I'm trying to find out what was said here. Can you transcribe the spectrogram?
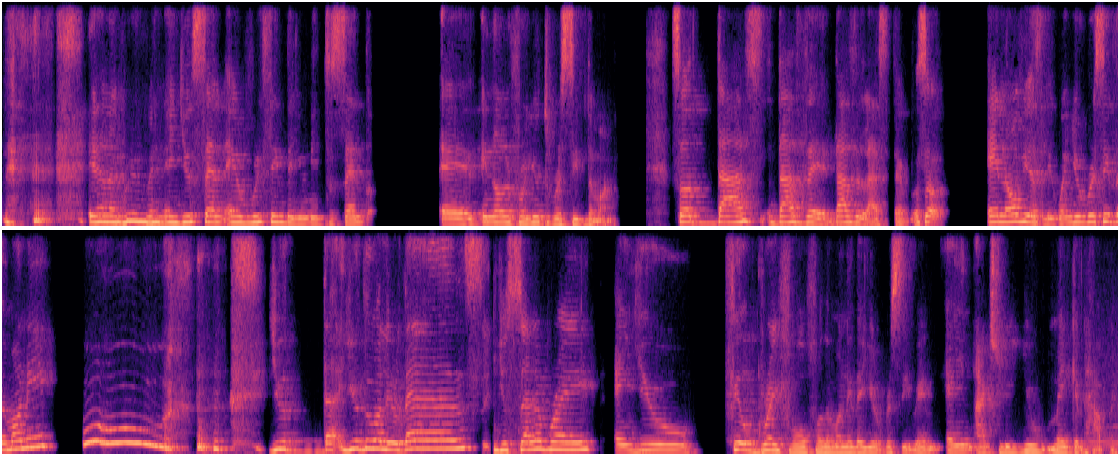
in an agreement and you send everything that you need to send uh, in order for you to receive the money. So that's that's the that's the last step. So and obviously when you receive the money, you that you do a little dance, you celebrate, and you feel grateful for the money that you're receiving, and actually you make it happen.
